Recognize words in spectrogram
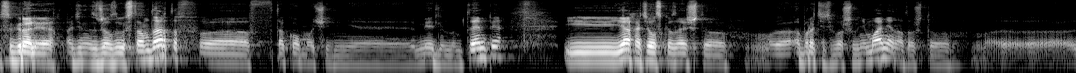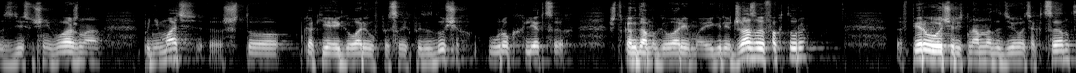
Мы сыграли один из джазовых стандартов э, в таком очень э, медленном темпе. И я хотел сказать, что э, обратить ваше внимание на то, что здесь очень важно понимать, что, как я и говорил в своих предыдущих уроках, лекциях, что когда мы говорим о игре джазовой фактуры, в первую очередь нам надо делать акцент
